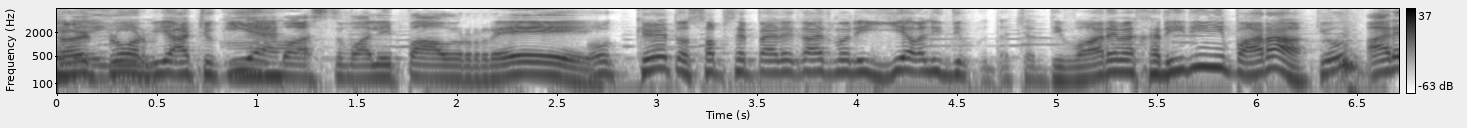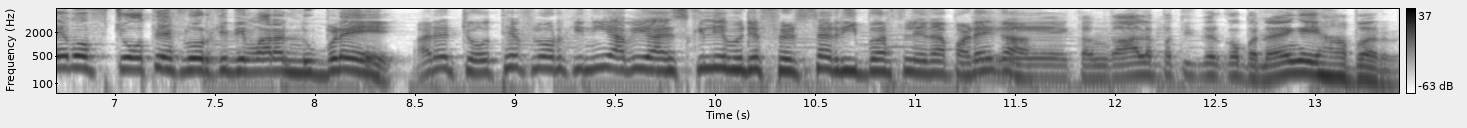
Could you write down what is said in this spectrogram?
थर्ड फ्लोर भी आ चुकी है। मस्त वाली पावर रे। ओके तो सबसे पहले गाइस मुझे ये वाली दीव- अच्छा दीवारें मैं खरीद ही नहीं पा रहा। क्यों? अरे वो चौथे फ्लोर की दीवार नुबड़े। अरे चौथे फ्लोर की नहीं अभी इसके लिए मुझे फिर से रीबर्थ लेना पड़ेगा। कंगाल पति तेरे को बनाएँगे यहाँ पर।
